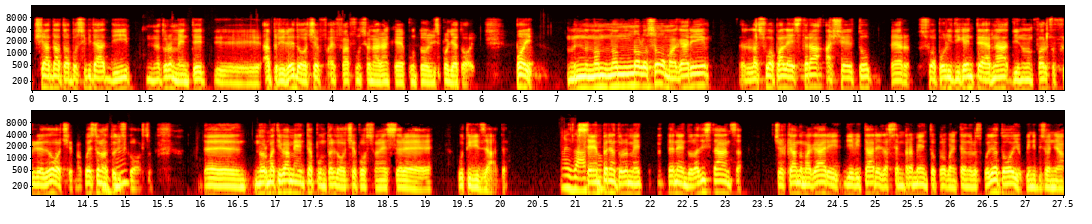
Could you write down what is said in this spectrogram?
ci ha dato la possibilità di naturalmente eh, aprire le docce e far funzionare anche appunto gli spogliatoi. Poi non, non, non, lo so, magari la sua palestra ha scelto per sua politica interna di non far soffrire le docce, ma questo è un altro uh-huh. discorso. Eh, normativamente appunto le docce possono essere utilizzate. Esatto. Sempre naturalmente mantenendo la distanza, cercando magari di evitare l'assembramento proprio all'interno dello spogliatoio, quindi bisogna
